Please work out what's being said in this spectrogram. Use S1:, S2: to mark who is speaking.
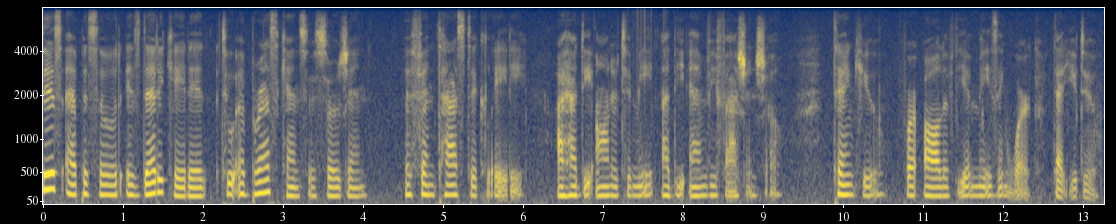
S1: This episode is dedicated to a breast cancer surgeon, a fantastic lady I had the honor to meet at the Envy Fashion Show. Thank you for all of the amazing work that you do.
